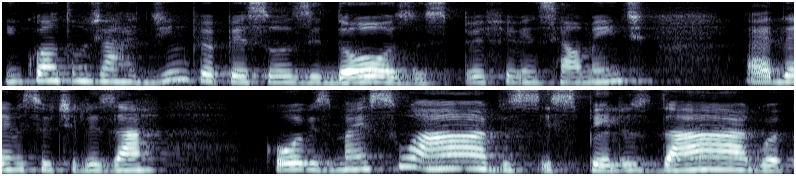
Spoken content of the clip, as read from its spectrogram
enquanto um jardim para pessoas idosas, preferencialmente, é, deve-se utilizar cores mais suaves, espelhos d'água,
